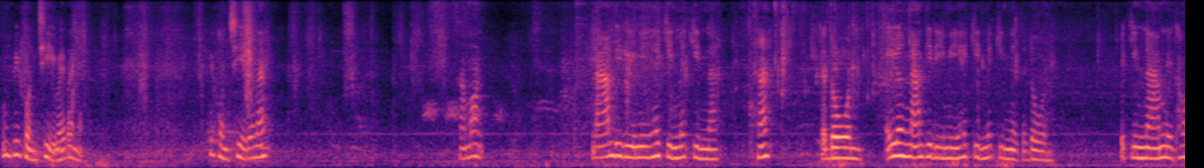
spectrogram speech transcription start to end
นี่พี่ฝนฉี่ไว้ป่ะเนี่ย พี่ฝนฉี่ไว้ไหมแซลมอน น้ำดีๆมีให้กินไม่กินนะ ฮะ จะโดนไอ้เรื่องน้ำดีๆมีให้กินไม่กินเนี่ยจะโดน ไปกินน้ำในท่อ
